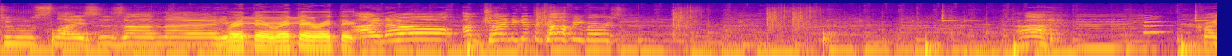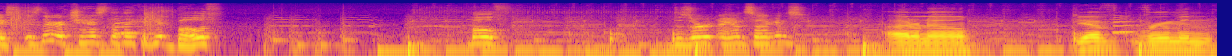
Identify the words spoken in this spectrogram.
Two slices on the. Right there, right there, right there. I know. I'm trying to get the coffee first. Ah, Christ! Is there a chance that they could get both? Both dessert and seconds? I don't know. Do you have room in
